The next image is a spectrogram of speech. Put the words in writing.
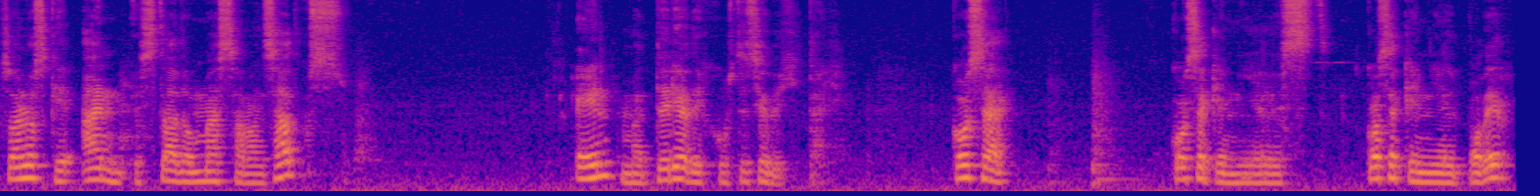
son los que han estado más avanzados en materia de justicia digital. Cosa, cosa que ni el cosa que ni el Poder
